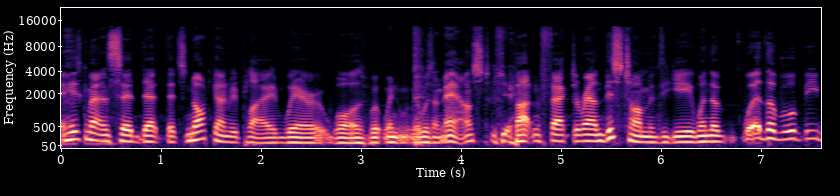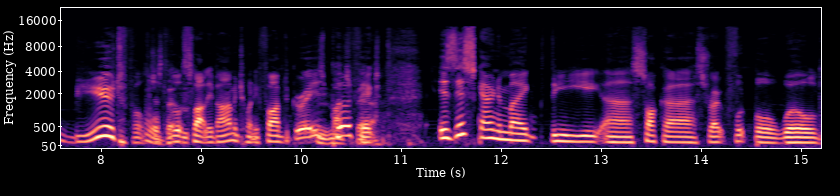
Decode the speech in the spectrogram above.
if he's come out and said that that's not going to be played where it was when it was announced, Yeah. but in fact around this time of the year when the weather will be beautiful, just a little slightly balmy, 25 degrees, Much perfect. better. Is this going to make the uh, soccer stroke football world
